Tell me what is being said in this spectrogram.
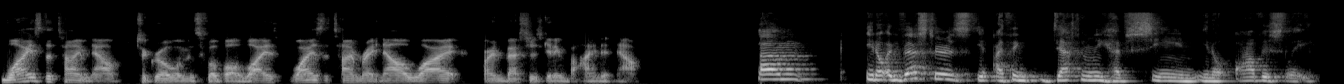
Why is the time now to grow women's football? Why is why is the time right now? Why are investors getting behind it now? Um, you know, investors, I think, definitely have seen, you know, obviously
